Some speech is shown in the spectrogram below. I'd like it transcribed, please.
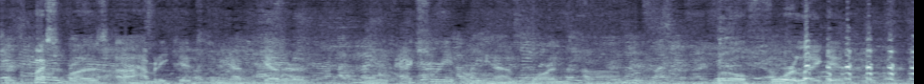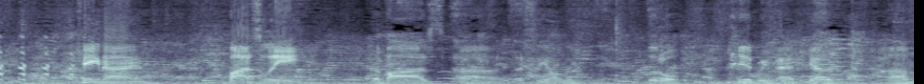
So the question was, uh, how many kids do we have together? We actually only have one um, little four-legged canine, Bosley, the Bos. Uh, that's the only little kid we've had together. Um,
